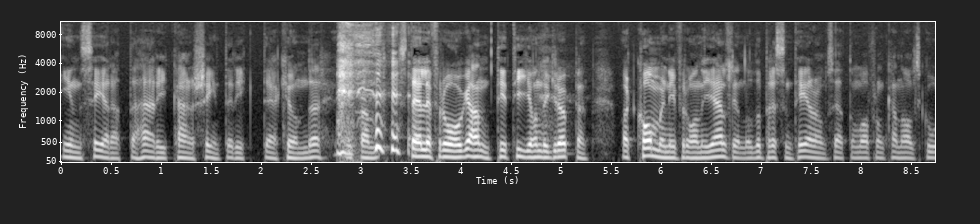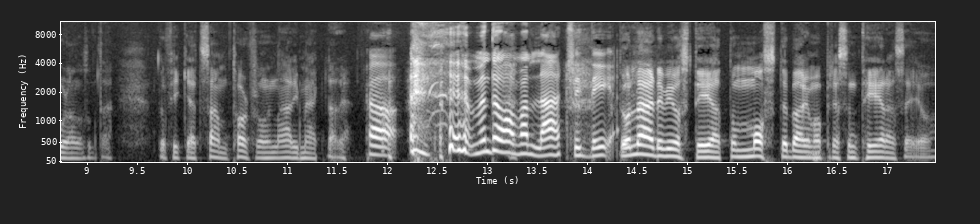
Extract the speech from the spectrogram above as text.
inser att det här är kanske inte riktiga kunder, utan ställer frågan till tionde gruppen, vart kommer ni ifrån egentligen? Och då presenterar de sig att de var från Kanalskolan och sånt där. Då fick jag ett samtal från en arg mäklare. Ja, men då har man lärt sig det. Då lärde vi oss det att de måste börja med att presentera sig och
